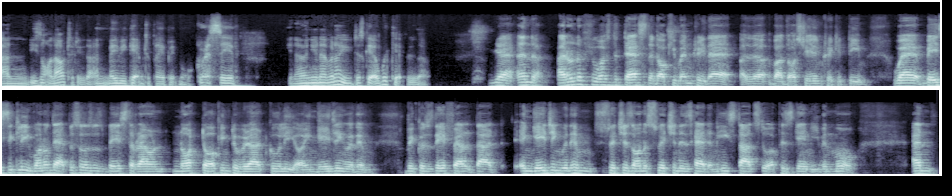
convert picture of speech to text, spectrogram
and he's not allowed to do that. And maybe get him to play a bit more aggressive, you know. And you never know; you just get a wicket through that. Yeah, and I don't know if you watched the test, the documentary there uh, about the Australian cricket team, where basically one of the episodes was based around not talking to Virat Kohli or engaging with him because they felt that engaging with him switches on a switch in his head and he starts to up his game even more. And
